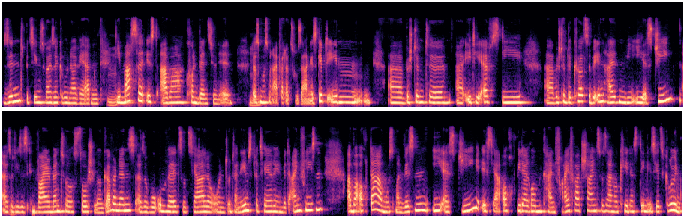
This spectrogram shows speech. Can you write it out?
sind bzw. grüner werden. Mhm. Die Masse ist aber konventionell. Das mhm. muss man einfach dazu sagen. Es gibt eben äh, bestimmte äh, ETFs, die äh, bestimmte Kürze beinhalten wie ESG, also dieses Environmental, Social and Governance, also wo Umwelt, soziale und Unternehmenskriterien mit einfließen. Aber auch da muss man wissen, ESG ist ja auch wiederum kein Freifahrtschein zu sagen, okay, das Ding ist jetzt grün,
